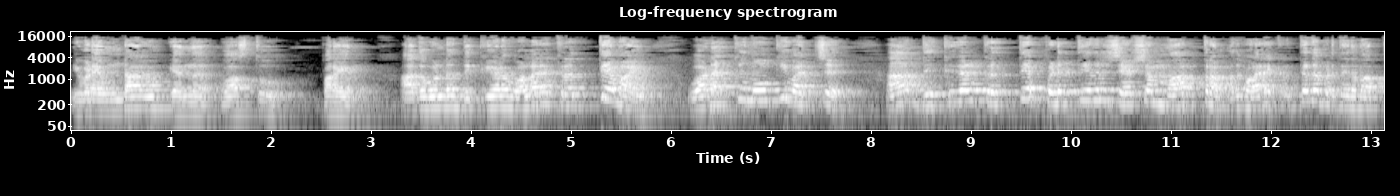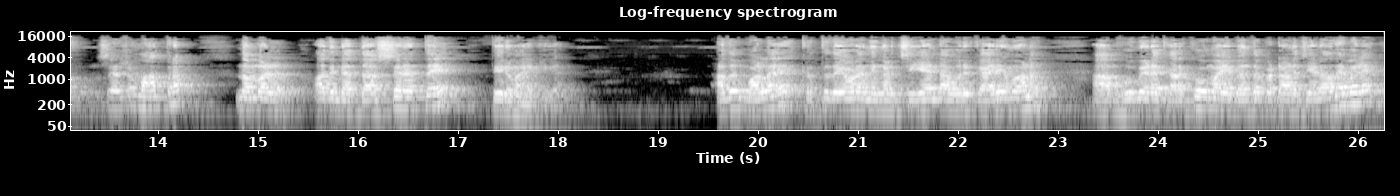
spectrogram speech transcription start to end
ഇവിടെ ഉണ്ടാകും എന്ന് വാസ്തു പറയുന്നു. അതുകൊണ്ട് ദിക്കുകളെ വളരെ കൃത്യമായി വടക്ക് നോക്കി വച്ച് ആ ദിക്കുകൾ കൃത്യപ്പെടുത്തിയതിനു ശേഷം മാത്രം അത് വളരെ കൃത്യതപ്പെടുത്തിയതിനു ശേഷം മാത്രം നമ്മൾ അതിന്റെ ദർശനത്തെ തീരുമാനിക്കുക. അത് വളരെ കൃത്യതയോടെ നിങ്ങൾ ചെയ്യേണ്ട ഒരു കാര്യമാണ്. ആ ഭൂമിയുടെ കറക്കവുമായി ബന്ധപ്പെട്ടാണ് ചെയ്യേണ്ടത്. അതേപോലെ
